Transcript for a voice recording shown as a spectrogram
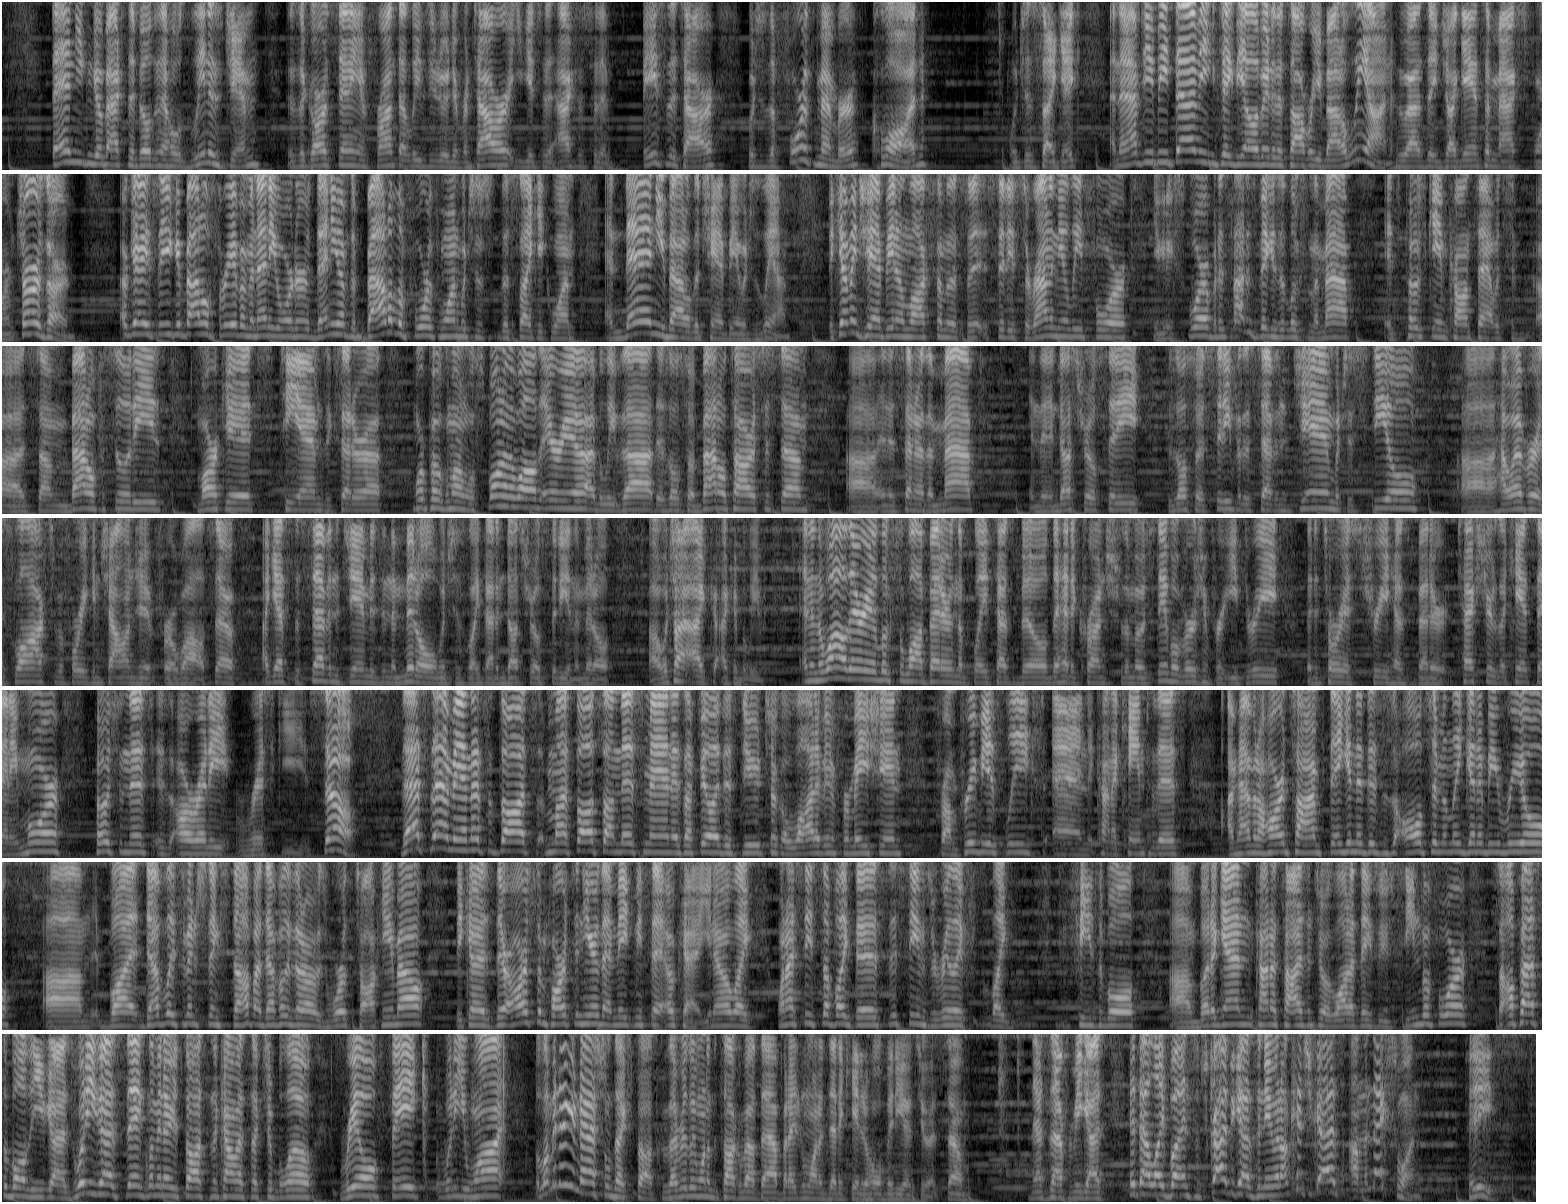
Then you can go back to the building that holds Lena's gym. There's a guard standing in front that leads you to a different tower. You get to the access to the base of the tower, which is the fourth member, Claude, which is Psychic. And then after you beat them, you can take the elevator to the top where you battle Leon, who has a Gigantamax form Charizard. Okay, so you can battle three of them in any order. Then you have to battle the fourth one, which is the Psychic one. And then you battle the champion, which is Leon. Becoming champion unlocks some of the cities surrounding the Elite Four. You can explore but it's not as big as it looks on the map. It's post-game content with uh, some battle facilities, markets, TMs, etc. More Pokemon will spawn in the wild area, I believe that. There's also a battle tower system uh, in the center of the map, in the industrial city. There's also a city for the seventh gym, which is Steel. Uh, however, it's locked before you can challenge it for a while. So I guess the seventh gym is in the middle, which is like that industrial city in the middle, uh, which I, I, I could believe. And then the wild area looks a lot better in the playtest build. They had to crunch for the most stable version for E3. The Notorious tree has better textures. I can't say any more. Posting this is already risky. So, that's that, man. That's the thoughts. My thoughts on this, man, is I feel like this dude took a lot of information from previous leaks and kind of came to this. I'm having a hard time thinking that this is ultimately going to be real. Um, but definitely some interesting stuff. I definitely thought it was worth talking about because there are some parts in here that make me say, okay, you know, like when I see stuff like this, this seems really like feasible. Um, but again, kind of ties into a lot of things we've seen before. So I'll pass the ball to you guys. What do you guys think? Let me know your thoughts in the comment section below. Real, fake, what do you want? But let me know your National Dex thoughts because I really wanted to talk about that, but I didn't want to dedicate a whole video to it. So that's that for me, guys. Hit that like button, subscribe if you guys are new, and I'll catch you guys on the next one. Peace.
